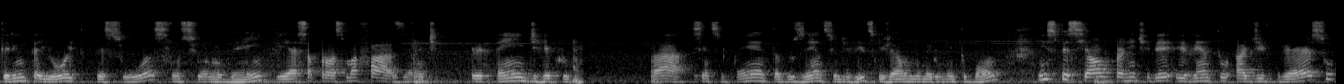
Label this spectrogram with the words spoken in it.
38 pessoas, funcionou bem, e essa próxima fase a gente pretende recrutar para 150, 200 indivíduos, que já é um número muito bom, em especial para a gente ver evento adverso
